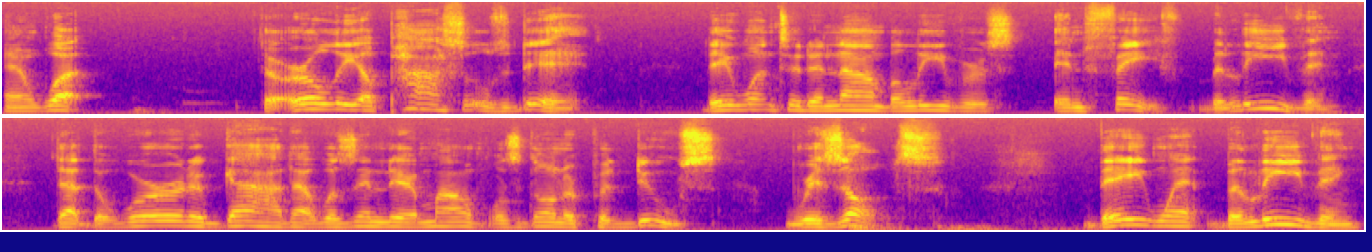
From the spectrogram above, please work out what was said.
And what the early apostles did, they went to the non-believers in faith, believing that the word of God that was in their mouth was going to produce results. They went believing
